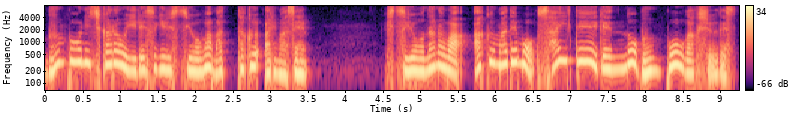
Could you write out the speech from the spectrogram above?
文法に力を入れすぎる必要は全くありません。必要なのはあくまでも最低限の文法学習です。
